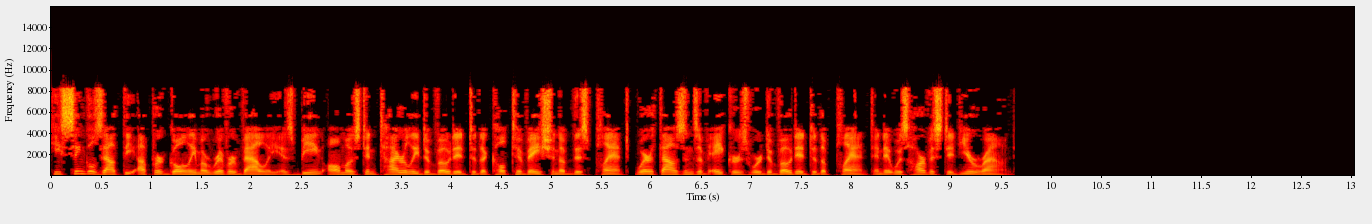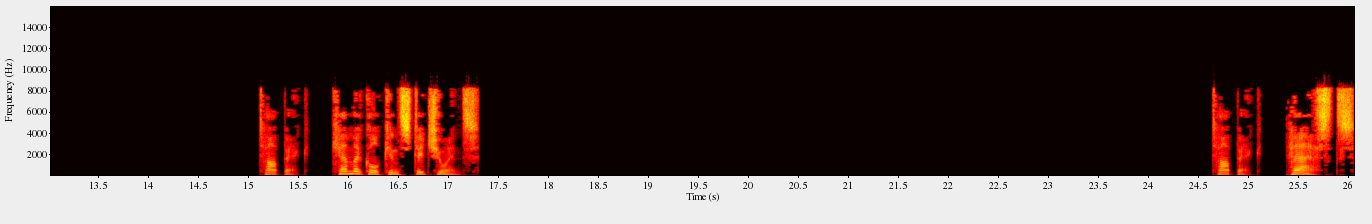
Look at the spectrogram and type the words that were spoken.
He singles out the upper Golima River Valley as being almost entirely devoted to the cultivation of this plant, where thousands of acres were devoted to the plant and it was harvested year-round. Chemical constituents Pests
